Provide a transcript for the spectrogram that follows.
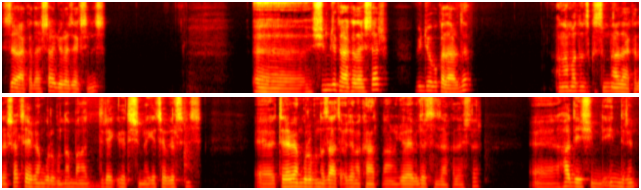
sizler arkadaşlar göreceksiniz. Ee, şimdilik arkadaşlar video bu kadardı. Anlamadığınız kısımlarda arkadaşlar Telegram grubundan bana direkt iletişimle geçebilirsiniz. Ee, Telegram grubunda zaten ödeme kanıtlarını görebilirsiniz arkadaşlar. Ee, hadi şimdi indirin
